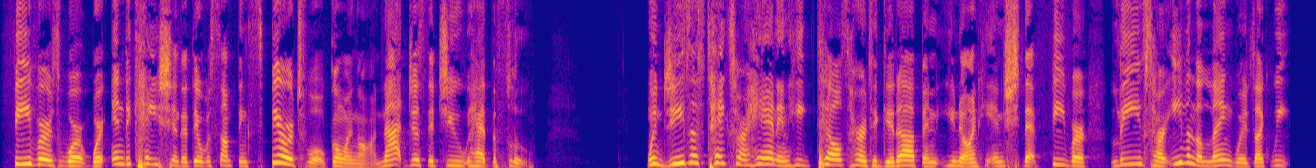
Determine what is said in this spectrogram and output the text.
Fevers were, were indication that there was something spiritual going on, not just that you had the flu when Jesus takes her hand and he tells her to get up and, you know, and, he, and she, that fever leaves her, even the language, like we,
